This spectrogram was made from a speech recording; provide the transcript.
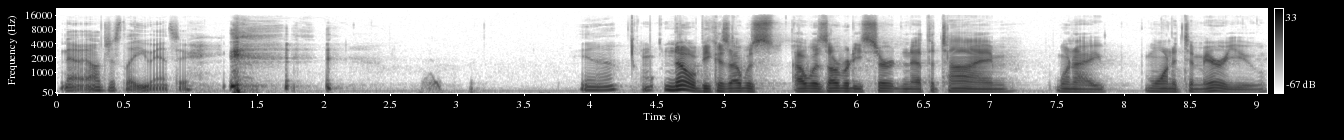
no, I'll just let you answer. you know? No, because I was I was already certain at the time when I wanted to marry you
